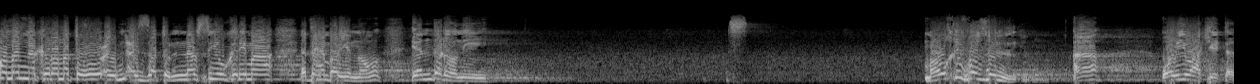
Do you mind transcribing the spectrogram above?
ومن اكرمته عزه النفس يكرما അദ്ദേഹം പറയുന്നു എന്തടോ നീ മൗഖിഫുൽ ആ ഒഴിവാക്കിയിട്ട്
